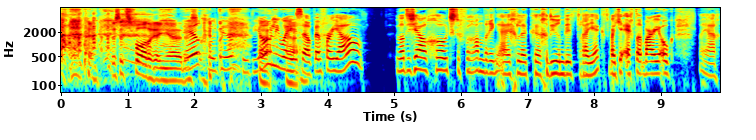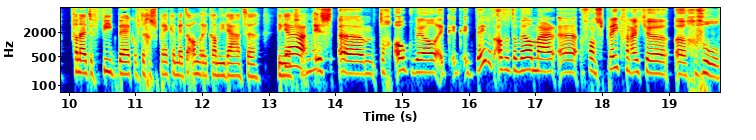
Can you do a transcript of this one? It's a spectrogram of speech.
dus het is vordering. Dus. Heel goed, heel goed. The only En voor jou, wat is jouw grootste verandering eigenlijk uh, gedurende dit traject? Wat je echt, waar je ook nou ja, vanuit de feedback of de gesprekken met de andere kandidaten dingen ja, hebt veranderd? is um, toch ook wel, ik, ik, ik, deed het altijd al wel, maar uh, van spreek vanuit je uh, gevoel.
